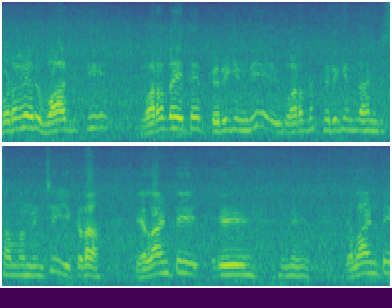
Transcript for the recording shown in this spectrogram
బుడమేరు వాగుకి వరద అయితే పెరిగింది. వరద పెరిగిన దానికి సంబంధించి ఇక్కడ ఎలాంటి ఎలాంటి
